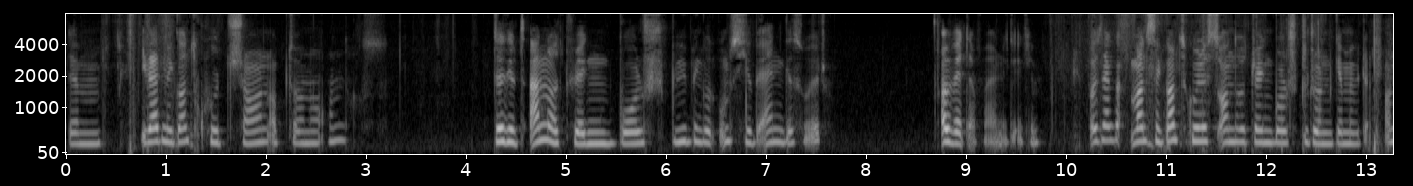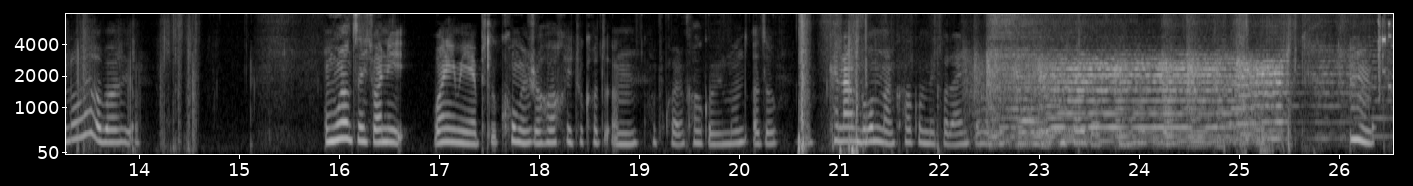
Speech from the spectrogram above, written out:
Ähm, ich werde mir ganz kurz schauen, ob da noch anderes. Da gibt es auch noch Dragon Ball Spiel. Bin gerade um sich hier einiges wird. Aber wird auf einige okay. Wenn es nicht ganz cool ist, andere Dragon Ball Spiel, dann gehen wir wieder ein andere, aber ja. Und wundert sich, wenn ich, wenn ich mir ein bisschen komischer hoch, ich tue gerade an, hab gerade einen Kakao im Mund, also, ja. keine Ahnung, warum mein mir gerade einfach hat, das war die Folge aufgenommen.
